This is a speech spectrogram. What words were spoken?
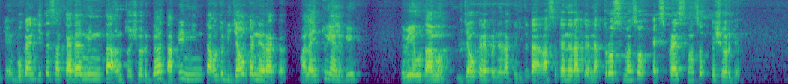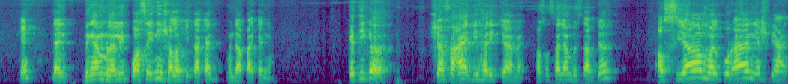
Okay, bukan kita sekadar minta untuk syurga tapi minta untuk dijauhkan neraka. Malah itu yang lebih lebih utama, dijauhkan daripada neraka. Kita tak rasakan neraka, nak terus masuk ekspres masuk ke syurga. Okay, dan dengan melalui puasa ini insyaAllah kita akan mendapatkannya. Ketiga, syafaat di hari kiamat. Rasulullah SAW bersabda, Al-siyam wal-Quran yashfi'an.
